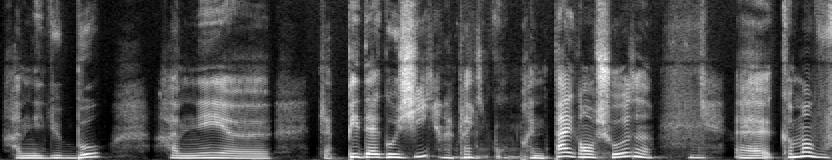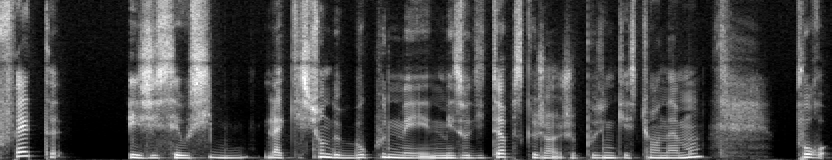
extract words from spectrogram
ramener du beau, ramener euh, de la pédagogie. Il y en a plein qui ne comprennent pas grand-chose. Mm. Euh, comment vous faites Et c'est aussi la question de beaucoup de mes, auditeurs, parce que je, pose une question en amont, pour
